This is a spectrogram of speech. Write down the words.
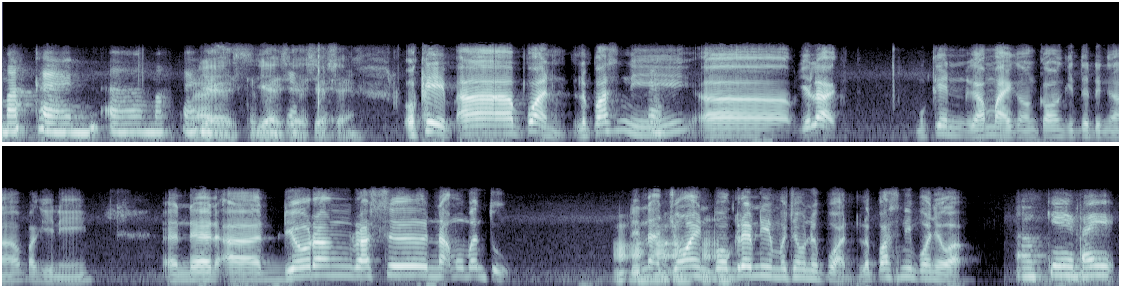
makan uh, makan. Yes, yes, yes, yes, yes. Okey, uh, puan, lepas ni yeah. uh, yalah mungkin ramai kawan-kawan kita dengar pagi ni and then uh, dia orang rasa nak membantu. Dia nak join program ni macam mana puan? Lepas ni puan jawab. Okey, baik.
